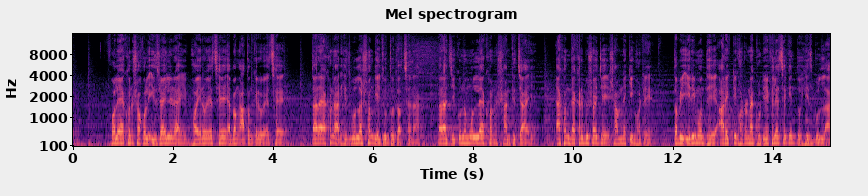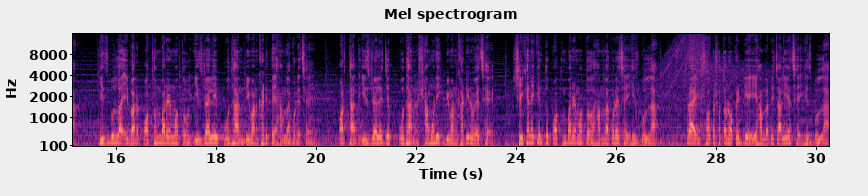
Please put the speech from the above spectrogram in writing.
ফলে এখন সকল ইসরায়েলিরাই ভয়ে রয়েছে এবং আতঙ্কে রয়েছে। তারা এখন আর হিজবুল্লার সঙ্গে যুদ্ধ চাচ্ছে না। তারা যে কোনো মূল্যে এখন শান্তি চায়। এখন দেখার বিষয় যে সামনে কি ঘটে। তবে এরই মধ্যে আরেকটি ঘটনা ঘটিয়ে ফেলেছে কিন্তু হিজবুল্লাহ। হিজবুল্লাহ এবার প্রথমবারের মতো ইসরায়েলি প্রধান বিমান ঘাঁটিতে হামলা করেছে। অর্থাৎ ইসরায়েলের যে প্রধান সামরিক বিমান ঘাঁটি রয়েছে, সেইখানে কিন্তু প্রথমবারের মতো হামলা করেছে হিজবুল্লাহ। প্রায় শত শত রকেট দিয়ে এই হামলাটি চালিয়েছে হিজবুল্লাহ।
